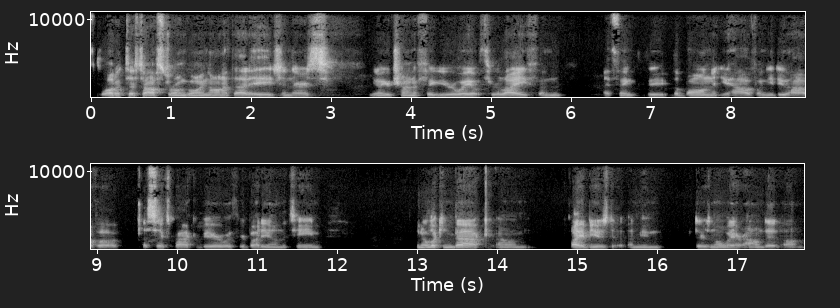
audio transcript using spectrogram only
There's a lot of testosterone going on at that age. And there's, you know you're trying to figure your way out through life and i think the the bond that you have when you do have a, a six pack of beer with your buddy on the team you know looking back um, i abused it. I mean there's no way around it. Um,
